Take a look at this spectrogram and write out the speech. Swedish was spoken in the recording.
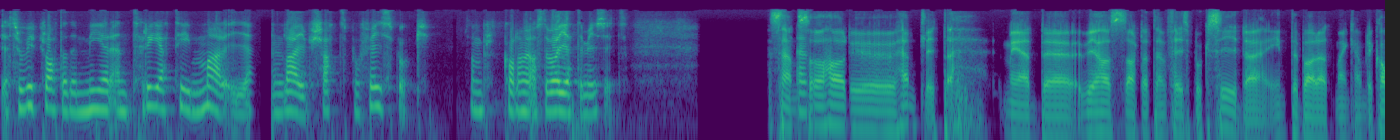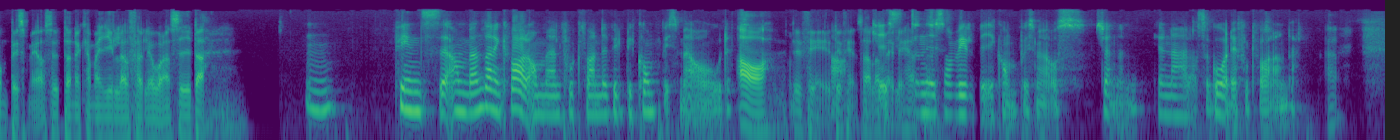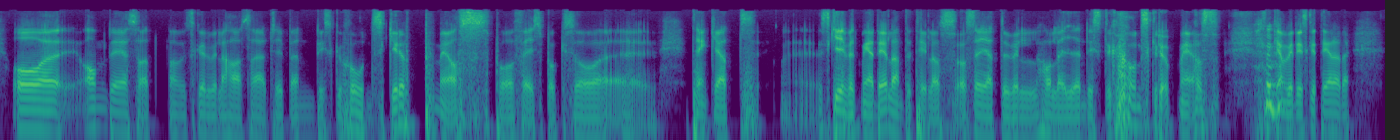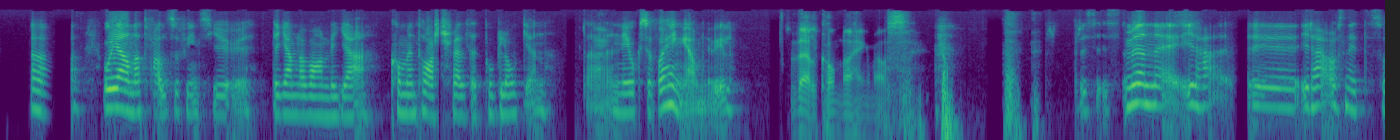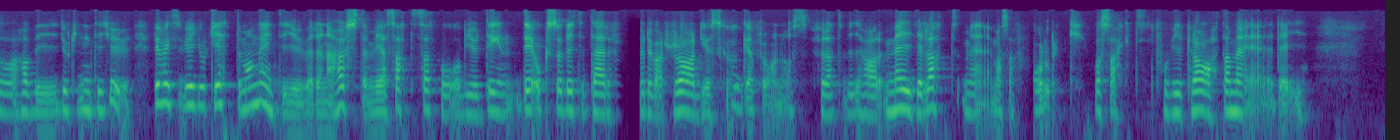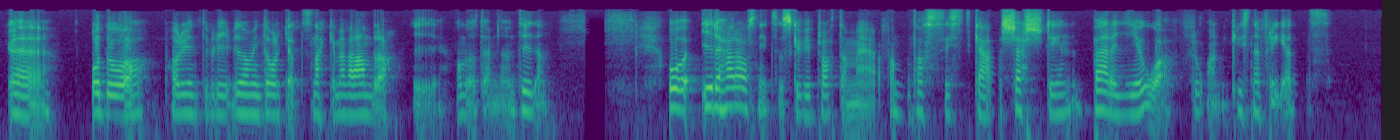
jag tror vi pratade mer än tre timmar i en livechatt på Facebook som kollade med oss. Det var jättemysigt. Sen så har det ju hänt lite med, eh, vi har startat en Facebook-sida, inte bara att man kan bli kompis med oss utan nu kan man gilla och följa vår sida. Mm. Finns användaren kvar om man fortfarande vill bli kompis med ordet? Ja, det, fin det ja, finns alla okay, möjligheter. Så ni som vill bli kompis med oss, känner er nära, så går det fortfarande. Ja. Och om det är så att man skulle vilja ha så här typ en diskussionsgrupp med oss på Facebook så eh, tänker jag att eh, skriv ett meddelande till oss och säg att du vill hålla i en diskussionsgrupp med oss så kan vi diskutera det. Ja, och i annat fall så finns ju det gamla vanliga kommentarsfältet på bloggen där ni också får hänga om ni vill. Välkomna att hänga med oss. Precis. Men eh, i det, här, eh, i det här avsnittet så har vi gjort en intervju. Vi har, faktiskt, vi har gjort jättemånga intervjuer den här hösten. Vi har satsat på att bjuda in. Det är också lite därför det varit radioskugga från oss. För att vi har mejlat med massa folk och sagt får vi prata med dig? Eh, och då har det inte blivit, vi har inte orkat snacka med varandra i, om något ämne under tiden. Och i det här avsnittet så ska vi prata med fantastiska Kerstin Bergeå från Kristna Freds.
